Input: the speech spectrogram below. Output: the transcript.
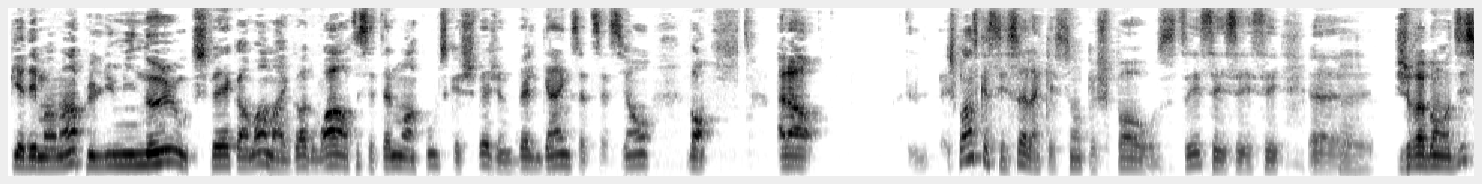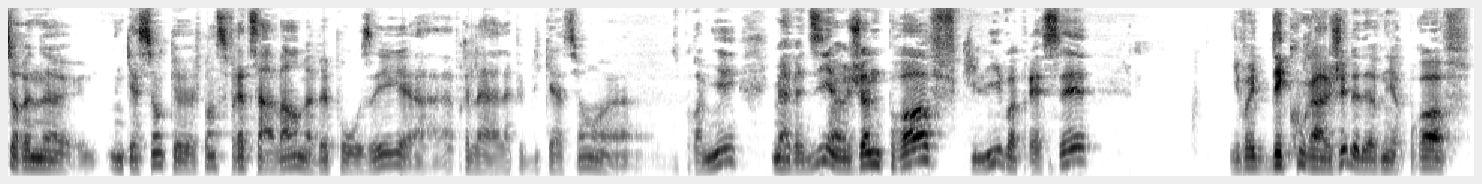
Puis il y a des moments plus lumineux où tu fais comme, oh my god, wow, tu sais, c'est tellement cool ce que je fais, j'ai une belle gang cette session. Bon. Alors, je pense que c'est ça la question que je pose. Tu sais, c'est, c'est, euh, Je rebondis sur une, une question que je pense Fred Savard m'avait posée euh, après la, la publication euh, du premier. Il m'avait dit un jeune prof qui lit votre essai, il va être découragé de devenir prof.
